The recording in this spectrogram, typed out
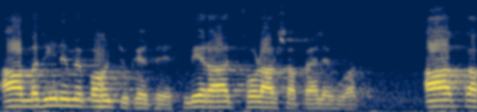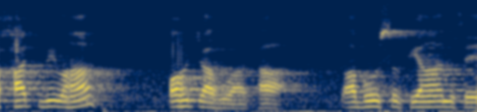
آپ مدینے میں پہنچ چکے تھے۔ میرا آج تھوڑا عرصہ پہلے ہوا۔ آپ کا خط بھی وہاں پہنچا ہوا تھا۔ تو ابو سفیان سے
